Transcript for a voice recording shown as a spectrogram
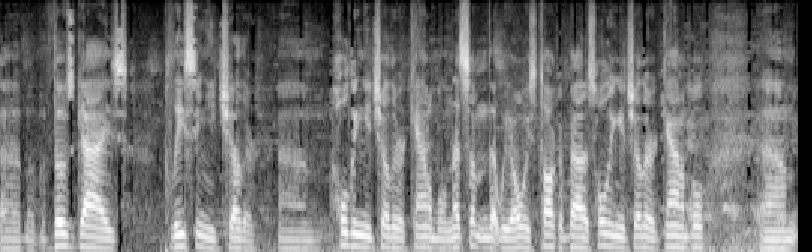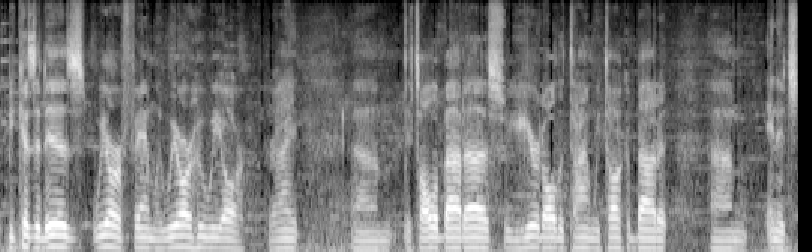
um, of those guys policing each other, um, holding each other accountable, and that's something that we always talk about is holding each other accountable, um, because it is we are a family, we are who we are, right? Um, it's all about us. We hear it all the time. We talk about it, um, and it's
